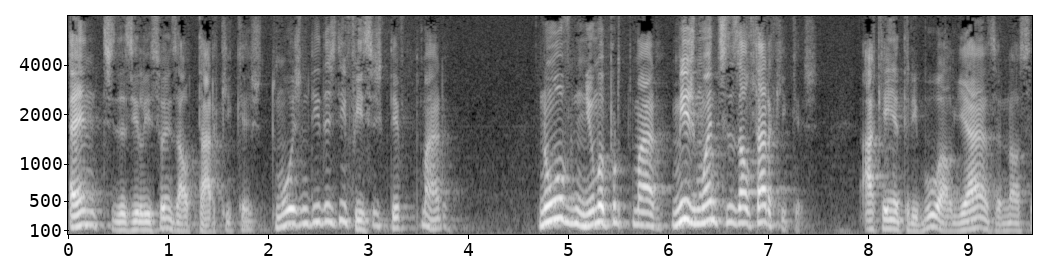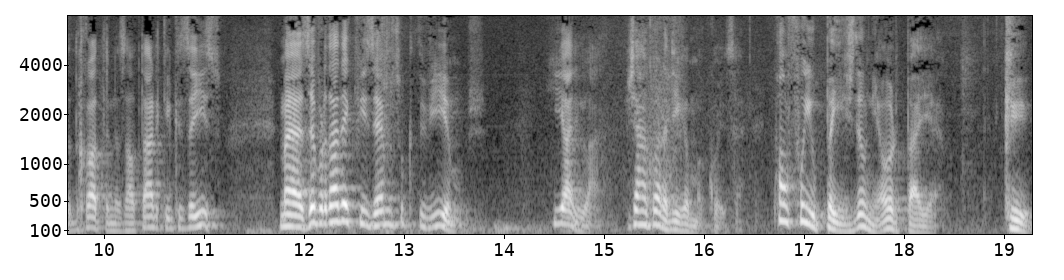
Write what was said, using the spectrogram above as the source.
antes das eleições autárquicas, tomou as medidas difíceis que teve que tomar. Não houve nenhuma por tomar, mesmo antes das autárquicas. Há quem atribua, aliás, a nossa derrota nas autárquicas a isso. Mas a verdade é que fizemos o que devíamos. E olhe lá, já agora diga uma coisa: qual foi o país da União Europeia que,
